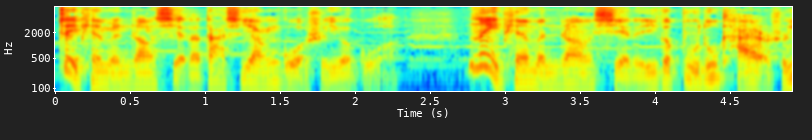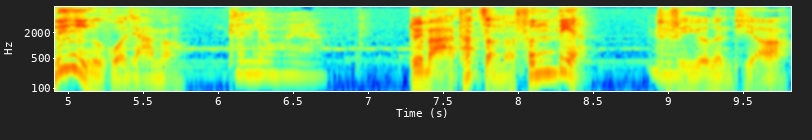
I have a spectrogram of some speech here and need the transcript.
这篇文章写的大西洋国是一个国，那篇文章写的一个布都凯尔是另一个国家呢？肯定会啊。对吧？他怎么分辨，这是一个问题啊。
